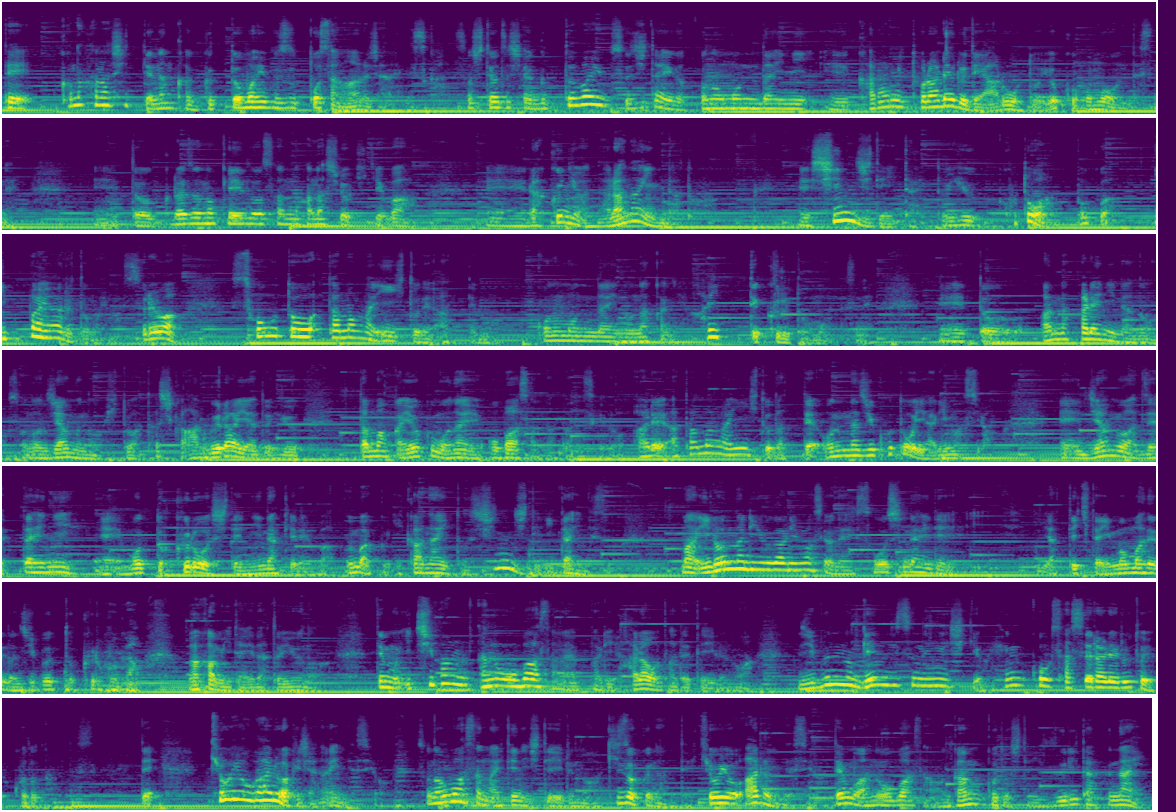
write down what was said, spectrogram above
でこの話ってなんかグッドバイブスっぽさがあるじゃないですかそして私はグッドバイブス自体がこの問題に、え、絡み取られるであろうとよく思うんですね。え、ー、と倉園慶三さんの話を聞けば、えー、楽にはならないんだと、え信じていたいということは僕はいっぱいあると思います。それは相当頭がいい人であってもこの問題の中に入ってくると思うん。えっ、ー、とアンナ・カレニナのそのジャムの人は確かアグライアという頭が良くもないおばあさんだったんですけどあれ頭がいい人だって同じことをやりますよ。えー、ジャムは絶対に、えー、もっと苦労して煮なければうまくいかないと信じていたいんですよ。まあいろんな理由がありますよね。そうしないでやってきた今までの自分と苦労がバカみたいだというのは。でも一番あのおばあさんがやっぱり腹を立てているのは自分の現実の認識を変更させられるということなんです。で教養があるわけじゃないんですよ。そのおばあさんが相手にしているのは貴族なんて教養あるんですよ。でもあのおばあさんは頑固として譲りたくない、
